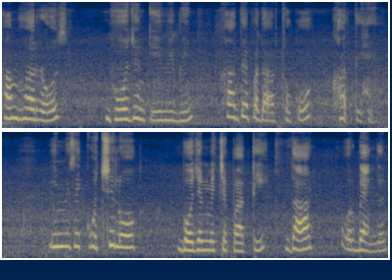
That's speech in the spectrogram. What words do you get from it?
हम हर रोज़ भोजन के विभिन्न खाद्य पदार्थों को खाते हैं। इनमें से कुछ लोग भोजन में चपाती, दाल और बैंगन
